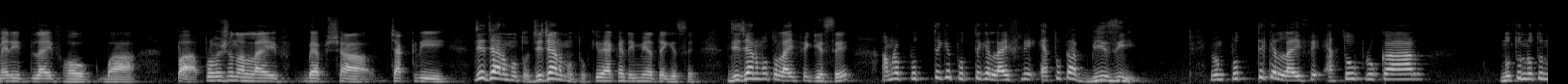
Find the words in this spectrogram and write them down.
ম্যারিড লাইফ হোক বা প্রফেশনাল লাইফ ব্যবসা, চাকরি, যে যার মতো, যে যার মতো, কেউ একাডেমিয়াতে গেছে, যে যার মতো লাইফে গেছে, আমরা প্রত্যেকে প্রত্যেকের লাইফ নিয়ে এতটা বিজি এবং প্রত্যেকের লাইফে এত প্রকার নতুন নতুন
